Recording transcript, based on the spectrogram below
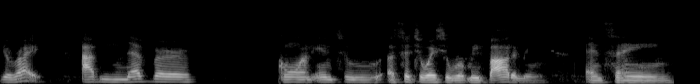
You're right. I've never gone into a situation with me bottoming and saying,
